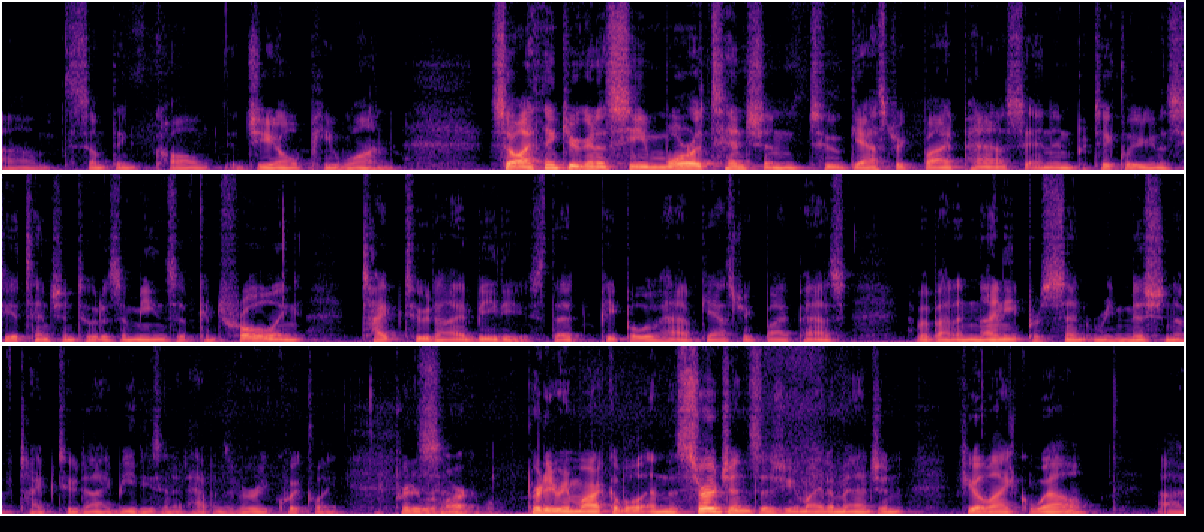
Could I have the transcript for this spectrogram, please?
um, something called GLP 1. So I think you're going to see more attention to gastric bypass, and in particular, you're going to see attention to it as a means of controlling type 2 diabetes. That people who have gastric bypass have about a 90% remission of type 2 diabetes, and it happens very quickly. Pretty so, remarkable. Pretty remarkable. And the surgeons, as you might imagine, feel like, well, uh,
